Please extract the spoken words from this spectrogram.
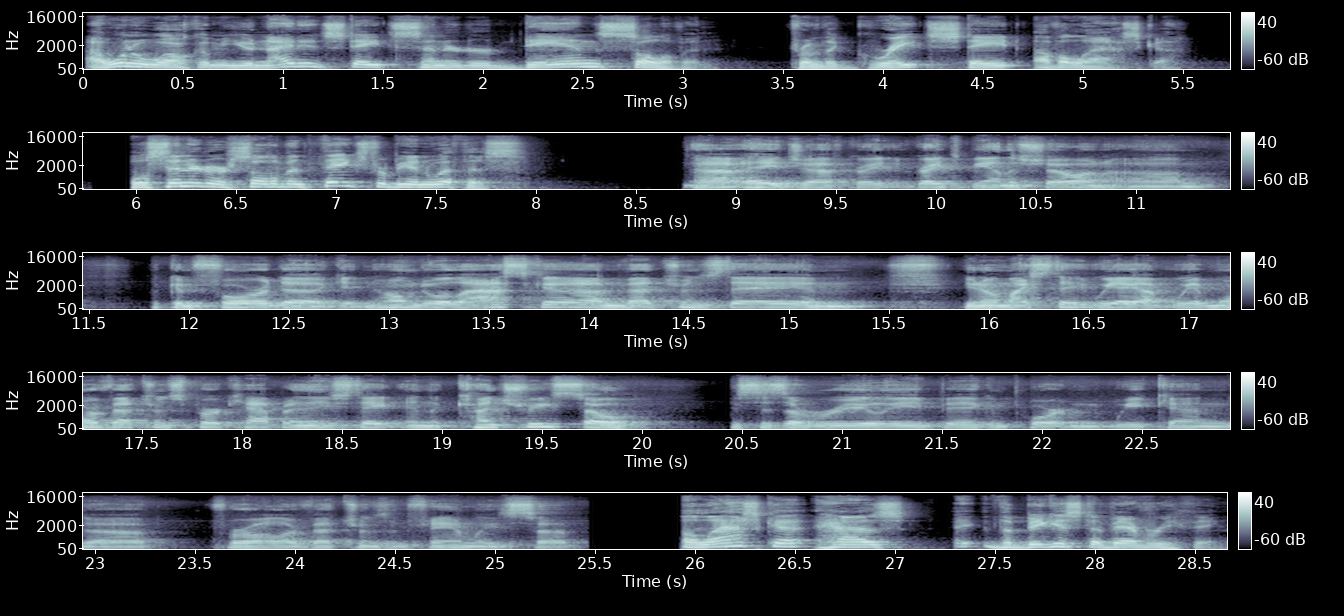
I want to welcome United States Senator Dan Sullivan from the great state of Alaska. Well, Senator Sullivan, thanks for being with us. Uh, hey, Jeff, great, great to be on the show, and um, looking forward to getting home to Alaska on Veterans Day. And you know, my state we have we have more veterans per capita than any state in the country, so this is a really big, important weekend uh, for all our veterans and families. Uh, Alaska has the biggest of everything.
